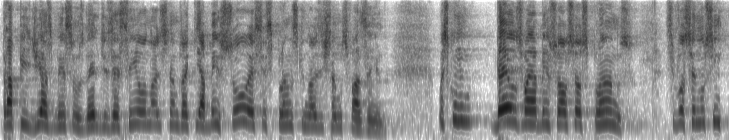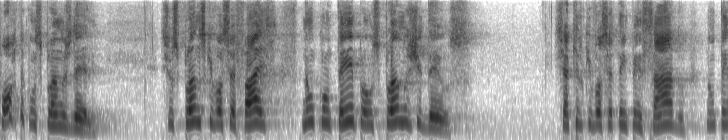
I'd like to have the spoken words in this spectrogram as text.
para pedir as bênçãos dele, dizer, Senhor, nós estamos aqui, abençoa esses planos que nós estamos fazendo. Mas como Deus vai abençoar os seus planos, se você não se importa com os planos dele? Se os planos que você faz não contemplam os planos de Deus? Se aquilo que você tem pensado não tem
